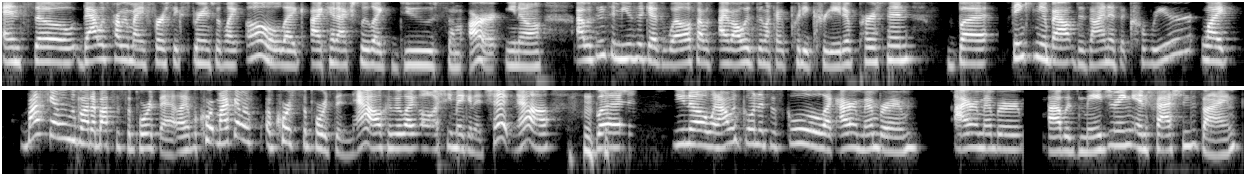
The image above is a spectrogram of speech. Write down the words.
And so that was probably my first experience with like, oh, like I can actually like do some art, you know. I was into music as well, so I was I've always been like a pretty creative person, but thinking about design as a career, like my family was not about to support that. Like of course my family of course supports it now cuz they're like, "Oh, she making a check now." but you know, when I was going into school, like I remember I remember I was majoring in fashion design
